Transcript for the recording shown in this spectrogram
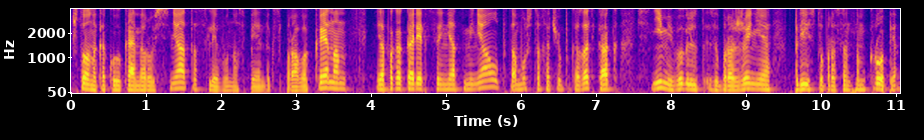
что на какую камеру снято, слева у нас Pentax, справа Canon. Я пока коррекции не отменял, потому что хочу показать, как с ними выглядит изображение при стопроцентном кропе.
